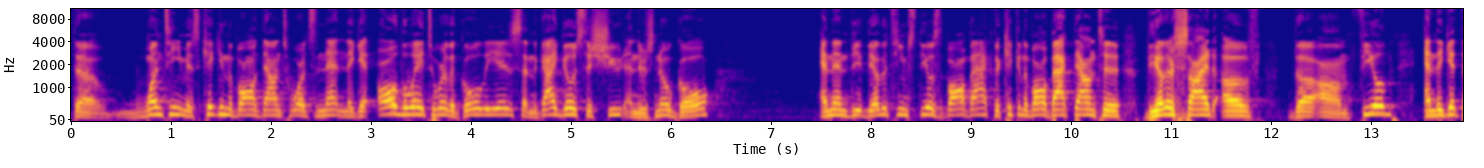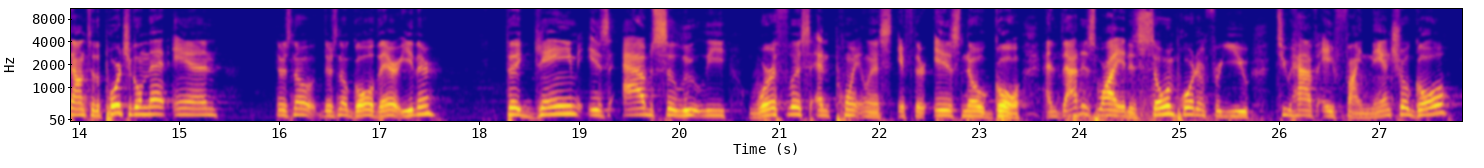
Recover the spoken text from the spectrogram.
the one team is kicking the ball down towards the net, and they get all the way to where the goalie is, and the guy goes to shoot, and there's no goal. And then the, the other team steals the ball back. They're kicking the ball back down to the other side of the um, field, and they get down to the Portugal net, and there's no there's no goal there either. The game is absolutely worthless and pointless if there is no goal. And that is why it is so important for you to have a financial goal.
